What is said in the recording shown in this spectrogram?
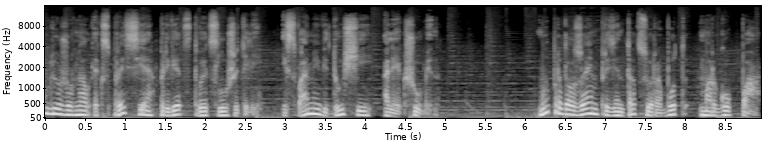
Аудиожурнал «Экспрессия» приветствует слушателей. И с вами ведущий Олег Шубин. Мы продолжаем презентацию работ Марго Па.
